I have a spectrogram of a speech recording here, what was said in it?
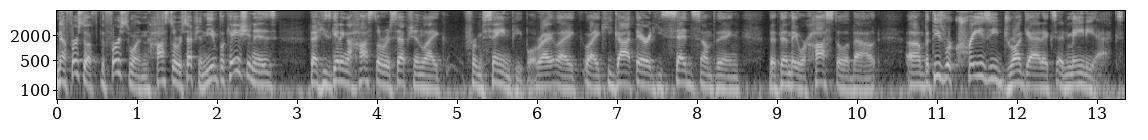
Now, first off, the first one, hostile reception, the implication is that he's getting a hostile reception like from sane people, right? Like, like he got there and he said something that then they were hostile about. Um, but these were crazy drug addicts and maniacs.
